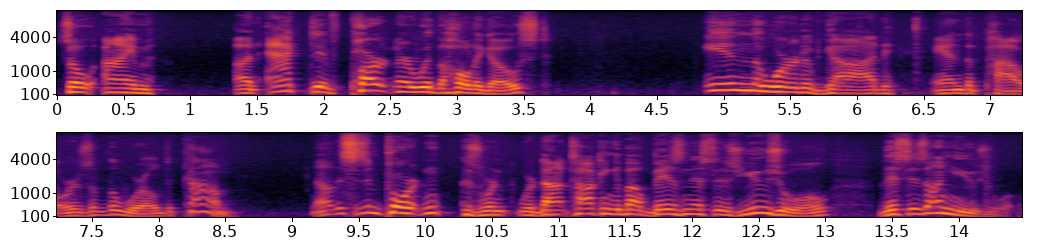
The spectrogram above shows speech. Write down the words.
So I'm an active partner with the Holy Ghost in the Word of God and the powers of the world to come. Now this is important because we're, we're not talking about business as usual. This is unusual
